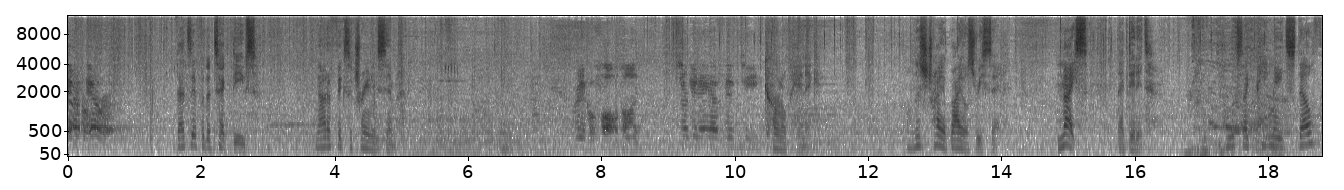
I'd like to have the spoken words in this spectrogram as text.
Error. error. That's it for the tech thieves. Now to fix a training sim. Critical fault on circuit AF-15. Kernel panic. Well, let's try a BIOS reset. Nice. That did it. Looks like Pete made stealth,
